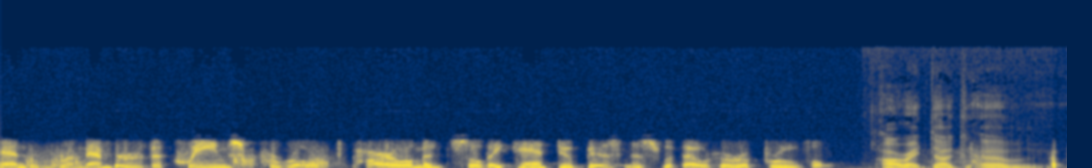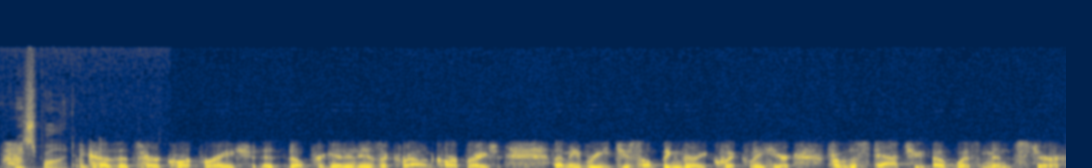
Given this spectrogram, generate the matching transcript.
and remember, the Queen's prorogued Parliament, so they can't do business without her approval. All right, Doug. Uh, respond. because it's her corporation. It, don't forget, it is a crown corporation. Let me read you something very quickly here from the Statute of Westminster.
